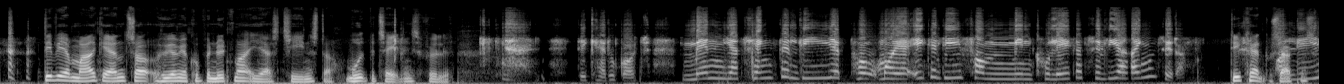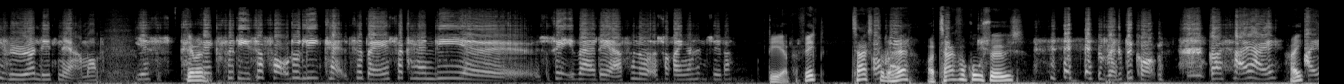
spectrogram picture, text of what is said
Det vil jeg meget gerne så høre, om jeg kunne benytte mig af jeres tjenester. Mod betaling selvfølgelig. det kan du godt. Men jeg tænkte lige på, må jeg ikke lige få min kollega til lige at ringe til dig? Det kan du Og sagtens. lige høre lidt nærmere. Yes, perfekt, Jamen- fordi så får du lige kald tilbage, så kan han lige øh, se, hvad det er for noget, og så ringer han til dig. Det er perfekt. Tak skal du Okay. have, og tak for god service. Velbekomme. Godt, hej hej. Hej. hej.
